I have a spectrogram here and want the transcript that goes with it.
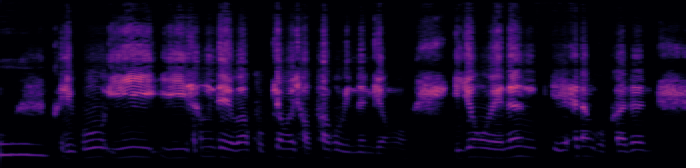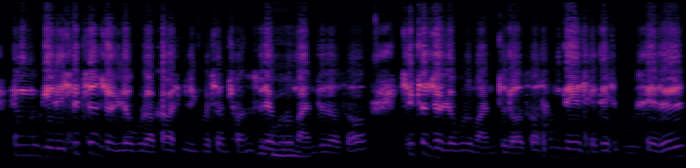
음. 그리고 이, 이 상대와 국경을 접하고 있는 경우, 이 경우에는 이 해당 국가는 핵무기를 실전 전력으로 아까 말씀드린 것처럼 전술핵으로 네. 만들어서 실전 전력으로 만들어서 상대의 재래식 우세를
